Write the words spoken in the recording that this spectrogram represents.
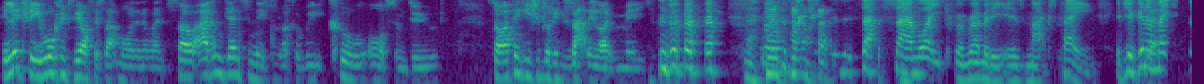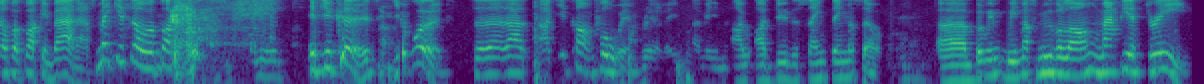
He literally walked into the office that morning and went, "So Adam Jensen needs to look like a really cool, awesome dude. So I think he should look exactly like me." well, it's it's that Sam Lake from Remedy is Max Payne. If you're gonna Yeah. make yourself a fucking badass, make yourself a fucking. I mean, if you could, you would. So that, that you can't fault him, really. I mean, I, I'd do the same thing myself. Um, but we, we must move along. Mafia Three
